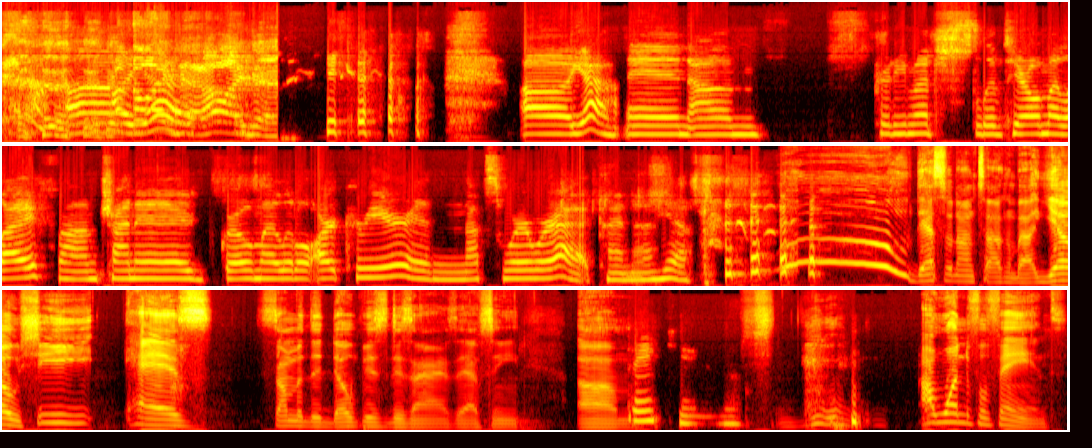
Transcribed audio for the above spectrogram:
Uh, like yeah. that. I like that. uh, yeah, and um, pretty much lived here all my life. I'm trying to grow my little art career, and that's where we're at, kind of. Yeah. Ooh, that's what I'm talking about. Yo, she has some of the dopest designs that I've seen. Um Thank you. you our wonderful fans.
